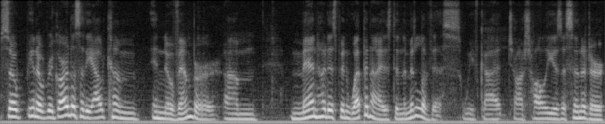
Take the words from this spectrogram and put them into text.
so, you know, regardless of the outcome in November, um, manhood has been weaponized in the middle of this. We've got Josh Hawley as a senator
